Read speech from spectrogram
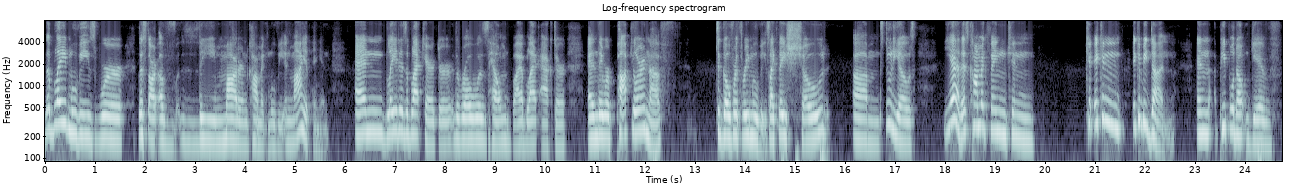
The Blade movies were the start of the modern comic movie, in my opinion. And Blade is a black character. The role was helmed by a black actor, and they were popular enough to go for three movies. Like they showed um, studios, yeah, this comic thing can it can it can be done. And people don't give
